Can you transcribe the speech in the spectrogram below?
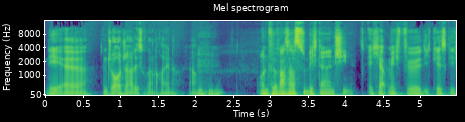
nee, äh, in Georgia hatte ich sogar noch eine. Ja. Und für was hast du dich dann entschieden? Ich habe mich für die Kiski,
